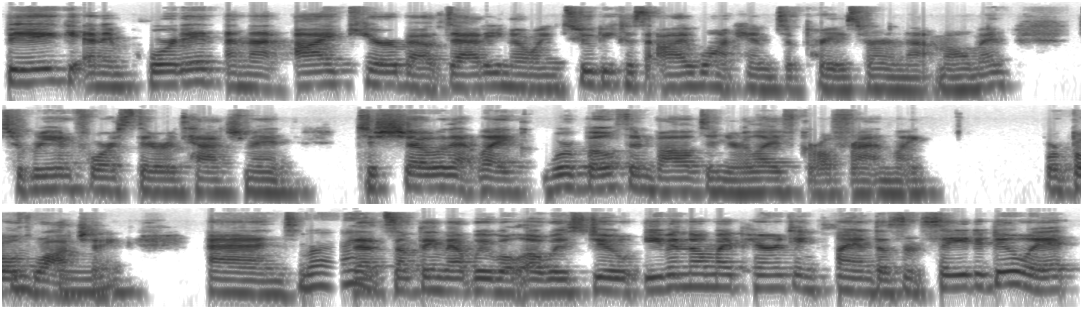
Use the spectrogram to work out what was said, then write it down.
big and important and that i care about daddy knowing too because i want him to praise her in that moment to reinforce their attachment to show that like we're both involved in your life girlfriend like we're both Mhm. watching. And right. that's something that we will always do. Even though my parenting plan doesn't say to do it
